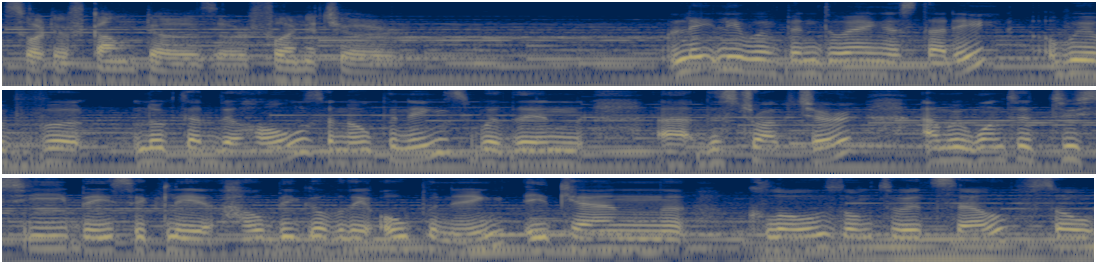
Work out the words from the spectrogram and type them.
sort of counters or furniture. Lately we've been doing a study. We've uh, looked at the holes and openings within uh, the structure and we wanted to see basically how big of the opening it can close onto itself. So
